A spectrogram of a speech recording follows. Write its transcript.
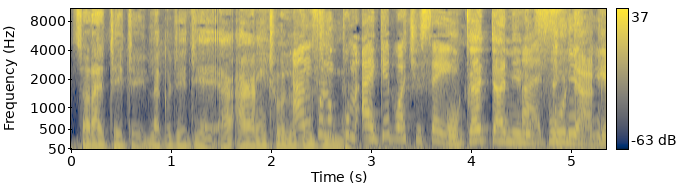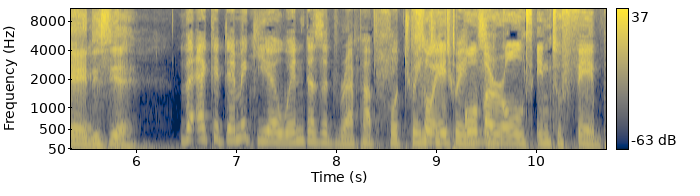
It's all right, JJ. Like JJ, akangitholi Angifuna ukuthi. ukuphuma- I get what you're saying. Uqeda nini But- ukufunda ke this year? The academic year, when does it wrap up for So 2020? it overrolls into Feb.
